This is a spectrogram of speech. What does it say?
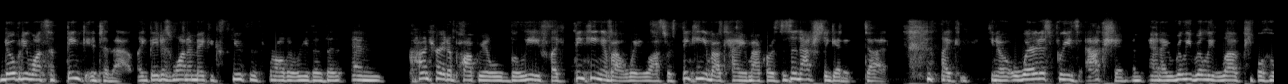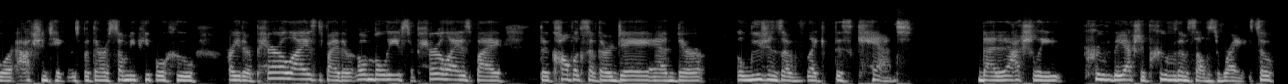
nobody wants to think into that. Like they just want to make excuses for all the reasons. And, and contrary to popular belief, like thinking about weight loss or thinking about counting macros doesn't actually get it done. like, you know, awareness breeds action. And, and I really, really love people who are action takers, but there are so many people who are either paralyzed by their own beliefs or paralyzed by the conflicts of their day and their illusions of like this can't that it actually prove they actually prove themselves right. So,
